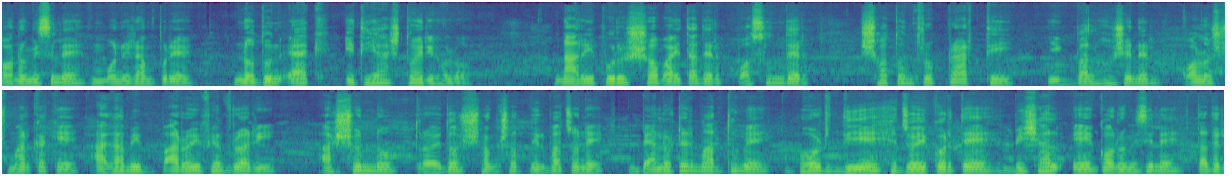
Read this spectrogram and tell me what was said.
গণমিছিলে মনিরামপুরে নতুন এক ইতিহাস তৈরি হলো। নারী পুরুষ সবাই তাদের পছন্দের স্বতন্ত্র প্রার্থী ইকবাল হোসেনের কলস মার্কাকে আগামী বারোই ফেব্রুয়ারি আসন্ন ত্রয়োদশ সংসদ নির্বাচনে ব্যালটের মাধ্যমে ভোট দিয়ে জয় করতে বিশাল এ গণমিছিলে তাদের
